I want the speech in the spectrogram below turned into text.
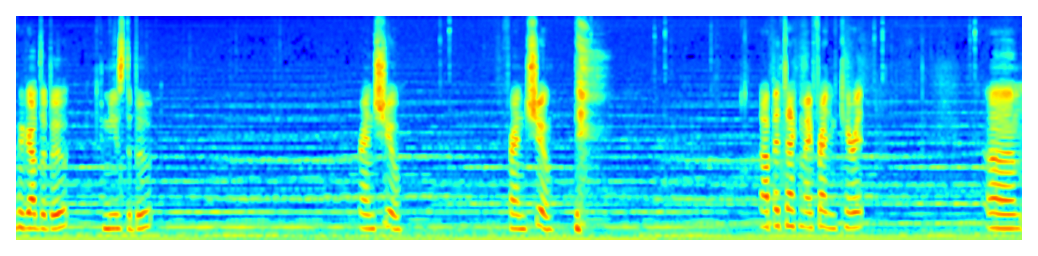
we grab the boot? Can we use the boot? Friend shoe. Friend shoe. Stop attacking my friend, Carrot. Um.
